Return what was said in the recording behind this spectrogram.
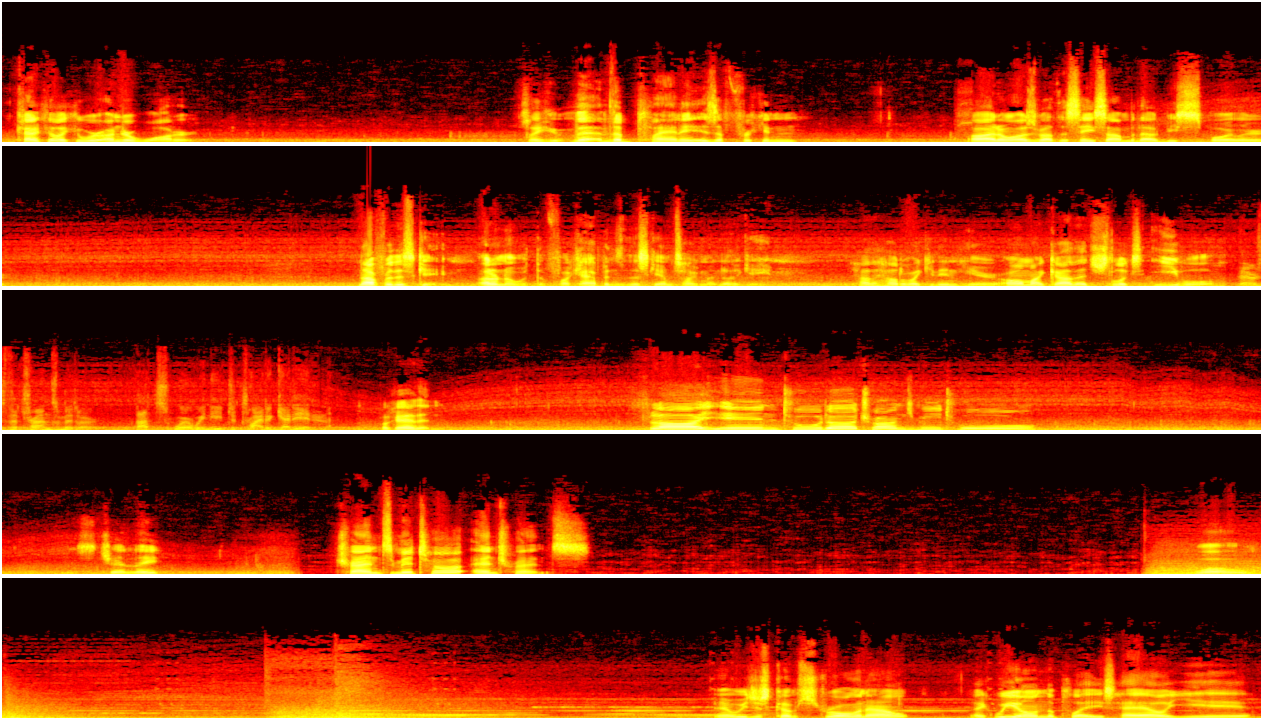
I kind of feel like we're underwater. It's like the the planet is a freaking. Oh, I don't. I was about to say something, but that would be spoiler. Not for this game. I don't know what the fuck happens in this game. I'm talking about another game. How the hell do I get in here? Oh my god, that just looks evil. There's the transmitter. That's where we need to try to get in. Okay then. Fly into the transmitter. Just gently. Transmitter entrance. Whoa. And we just come strolling out. Like we own the place. Hell yeah.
